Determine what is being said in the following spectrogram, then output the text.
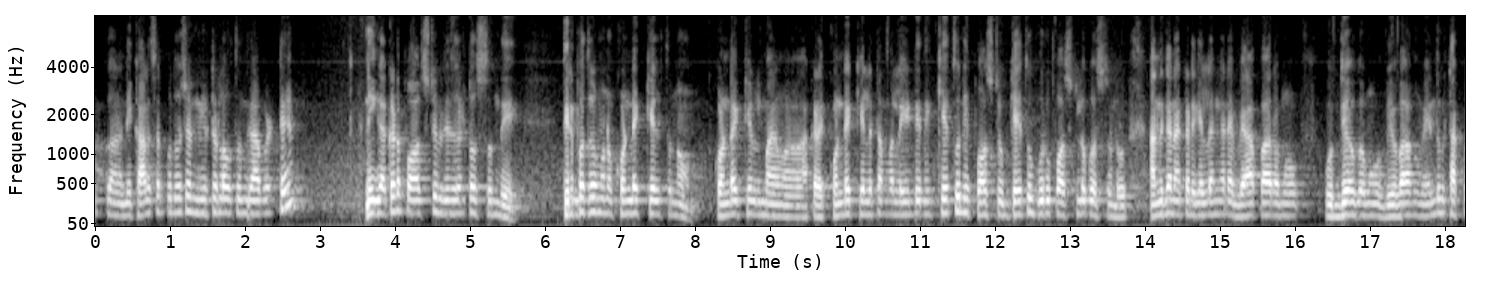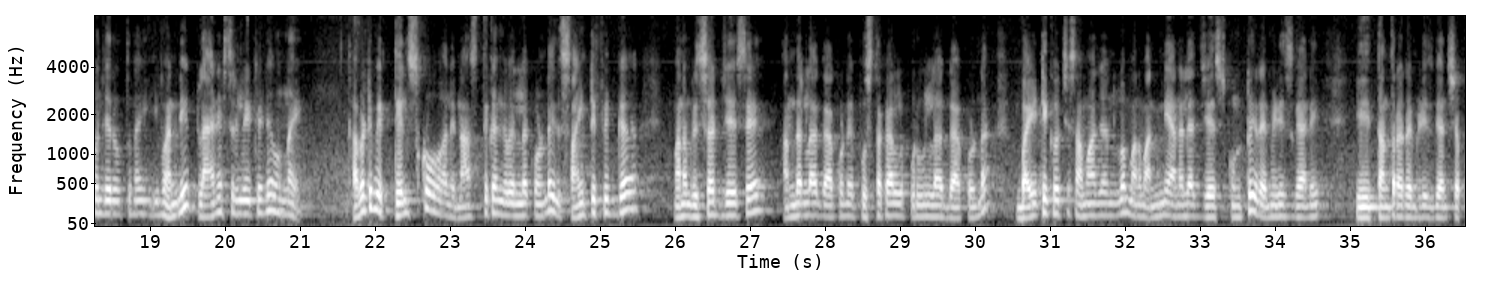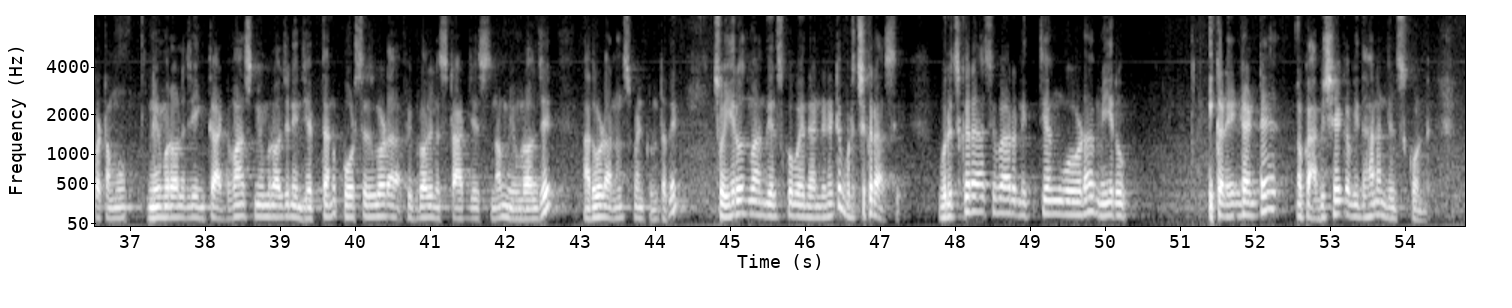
నీ కాలసర్ప దోషం న్యూట్రల్ అవుతుంది కాబట్టి నీకు అక్కడ పాజిటివ్ రిజల్ట్ వస్తుంది. తిరుపతిలో మనం కొండెక్కి వెళ్తున్నాం కొండెక్కి మనం అక్కడ కొండెక్కి వెళ్ళటం వల్ల ఏంటిది? కేతు నీ పాజిటివ్ కేతు గురు పాజిటివ్లోకి వస్తుండు. అందుకని అక్కడికి వెళ్ళంగానే వ్యాపారము ఉద్యోగము వివాహం ఎందుకు తక్కువ జరుగుతున్నాయి? ఇవన్నీ ప్లానెట్స్ రిలేటెడే ఉన్నాయి. కాబట్టి మీరు తెలుసుకోవాలి. నాస్తికంగా వెళ్ళకుండా ఇది సైంటిఫిక్గా మనం రీసెర్చ్ చేసే అందరిలాగా కాకుండా పుస్తకాల పురుగుల్లాగా కాకుండా బయటికి వచ్చి సమాజంలో మనం అన్ని అనలైజ్ చేసుకుంటూ రెమెడీస్ కానీ ఈ తంత్ర రెమెడీస్ కానీ చెప్పటము న్యూమరాలజీ ఇంకా అడ్వాన్స్ న్యూమరాలజీ నేను చెప్తాను. కోర్సెస్ కూడా ఫిబ్రవరిలో స్టార్ట్ చేస్తున్నాం న్యూమరాలజీ. అది కూడా అనౌన్స్మెంట్ ఉంటుంది. సో ఈరోజు మనం తెలుసుకోబోయేది ఏంటంటే వృచ్చిక రాశి. వృచ్చిక రాశి వారు నిత్యం కూడా మీరు ఇక్కడ ఏంటంటే ఒక అభిషేక విధానం తెలుసుకోండి.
